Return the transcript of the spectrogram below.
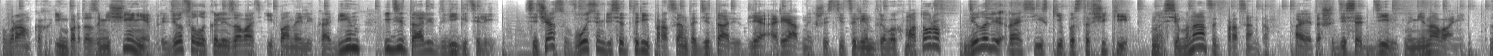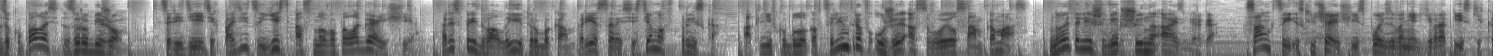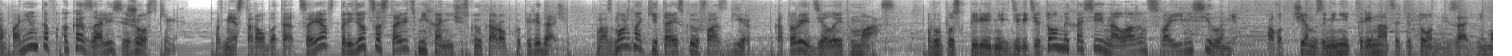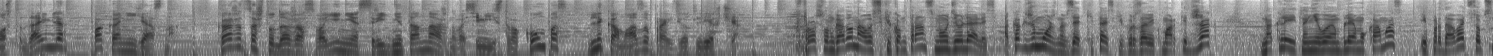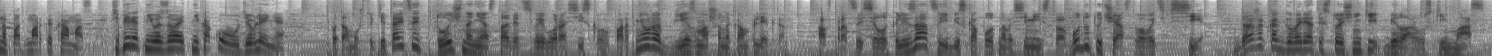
В рамках импортозамещения придется локализовать и панели кабин, и детали двигателей. Сейчас 83% деталей для рядных шестицилиндровых моторов делали российские поставщики, но 17%, а это 69 наименований, закупалось за рубежом. Среди этих позиций есть основополагающие — распредвалы, турбокомпрессоры, система впрыска. Отливку блоков цилиндров уже освоил сам КАМАЗ. Но это лишь вершина айсберга. Санкции, исключающие использование европейских компонентов, оказались жесткими. Вместо робота CF придется ставить механическую коробку передач, возможно, китайскую Fastgear, который делает МАЗ. Выпуск передних 9-тонных осей налажен своими силами, а вот чем заменить 13-тонный задний мост Daimler пока не ясно. Кажется, что даже освоение среднетоннажного семейства Компас для КАМАЗа пройдет легче. Прошлом году на выставке Комтранс мы удивлялись, а как же можно взять китайский грузовик марки Джак, наклеить на него эмблему КАМАЗ и продавать, собственно, под маркой КАМАЗ? Теперь это не вызывает никакого удивления. Потому что китайцы точно не оставят своего российского партнера без машинокомплектов. А в процессе локализации бескапотного семейства будут участвовать все. Даже, как говорят источники, белорусский МАЗ.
